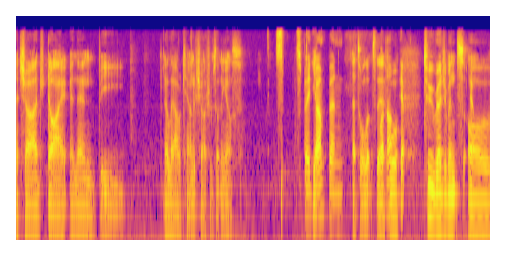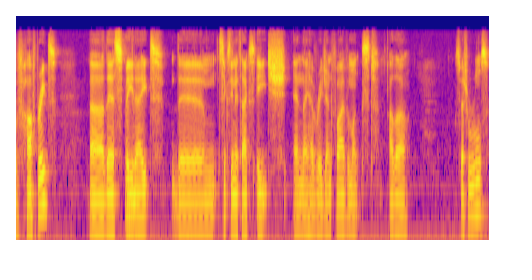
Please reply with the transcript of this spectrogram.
a charge, die, and then be allow a counter charge from something else. Speed Yep. bump and That's all it's there whatnot. for. Yep. Two regiments Yep. of half breeds. Uh, they're speed Mhm. eight. They're um, 16 attacks each, and they have regen five amongst other special rules.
